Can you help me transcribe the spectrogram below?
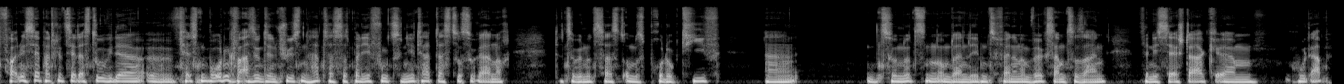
freut mich sehr, Patricia, dass du wieder äh, festen Boden quasi unter den Füßen hast, dass das bei dir funktioniert hat, dass du es sogar noch dazu genutzt hast, um es produktiv äh, zu nutzen, um dein Leben zu verändern, um wirksam zu sein. Finde ich sehr stark. Ähm, Hut ab,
